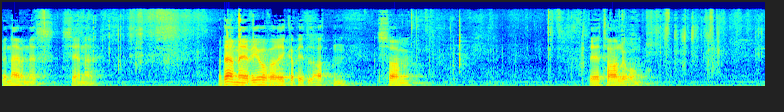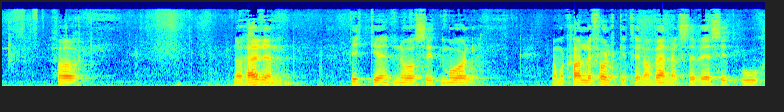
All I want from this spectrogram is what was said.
benevnes senere. Og Dermed er vi over i kapittel 18, som det er tale om. For når Herren ikke når sitt mål om å kalle folket til omvendelse ved sitt ord,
